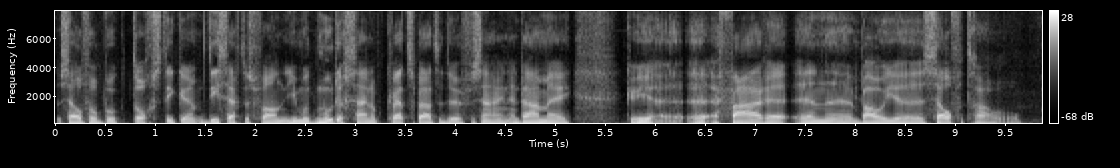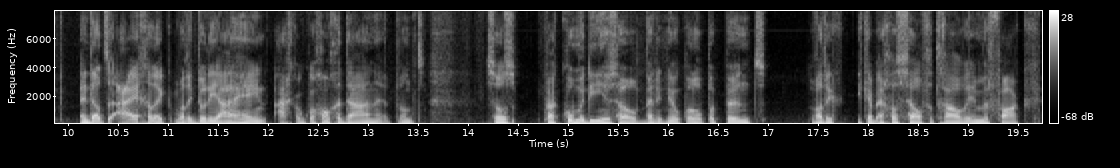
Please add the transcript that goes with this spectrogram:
zelfhulpboek, toch stiekem, die zegt dus van... je moet moedig zijn op kwetsbaar te durven zijn. En daarmee kun je eh, ervaren en eh, bouw je zelfvertrouwen op. En dat is eigenlijk wat ik door de jaren heen eigenlijk ook wel gewoon gedaan heb. Want zoals qua comedy en zo ben ik nu ook wel op een punt... wat ik, ik heb echt wel zelfvertrouwen in mijn vak.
